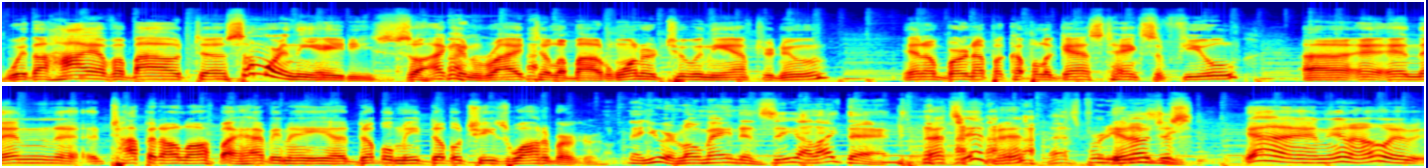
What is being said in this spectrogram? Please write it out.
with a high of about uh, somewhere in the 80s. So I can ride till about 1 or 2 in the afternoon, you know, burn up a couple of gas tanks of fuel. Uh, and, and then uh, top it all off by having a uh, double meat, double cheese Whataburger. and you are low maintenance. See, I like that. That's it, man. That's pretty You know, easy. just yeah, and you know, if,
